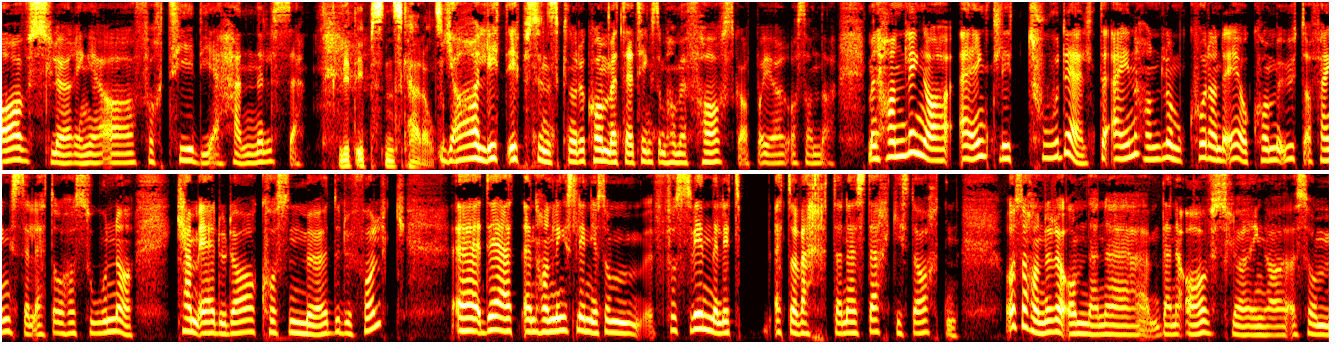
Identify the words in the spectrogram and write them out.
avsløringer av fortidige hendelser. Litt Ibsensk her, altså? Ja, litt Ibsensk når det kommer til ting som har med farskap å gjøre og sånn, da. Men handlinga er egentlig todelt. Det ene handler om hvordan det er å komme ut av fengsel etter å ha sona. Hvem er du da? Hvordan møter du folk? Det er en handlingslinje som forsvinner litt etter hvert. Den er sterk i starten. Og så handler det om denne, denne avsløringa som,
